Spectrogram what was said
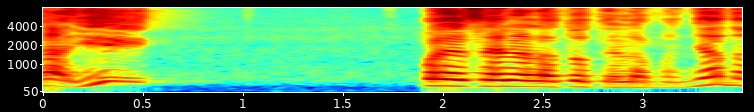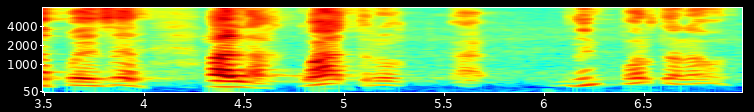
ahí puede ser a las 2 de la mañana, puede ser a las 4, no importa la hora.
